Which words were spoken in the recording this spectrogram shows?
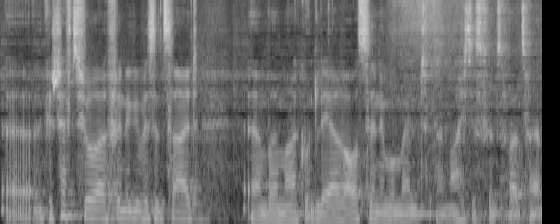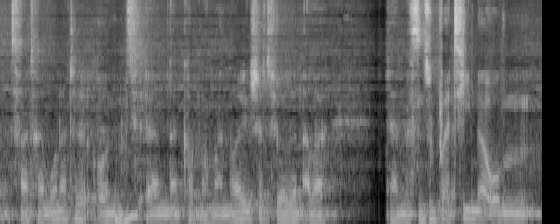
äh, Geschäftsführer für eine gewisse Zeit ähm, weil Marc und Lea raus sind. Im Moment äh, mache ich das für zwei, zwei, zwei drei Monate und mhm. ähm, dann kommt nochmal eine neue Geschäftsführerin, aber ähm, das ist ein super Team da oben.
